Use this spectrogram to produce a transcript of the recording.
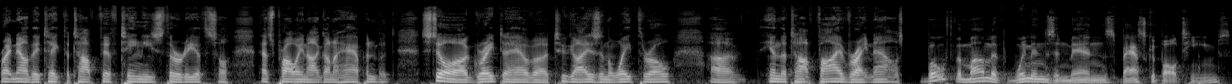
right now they take the top 15. He's 30th, so that's probably not going to happen. But still, uh, great to have uh, two guys in the weight throw uh, in the top five right now. Both the Monmouth women's and men's basketball teams'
